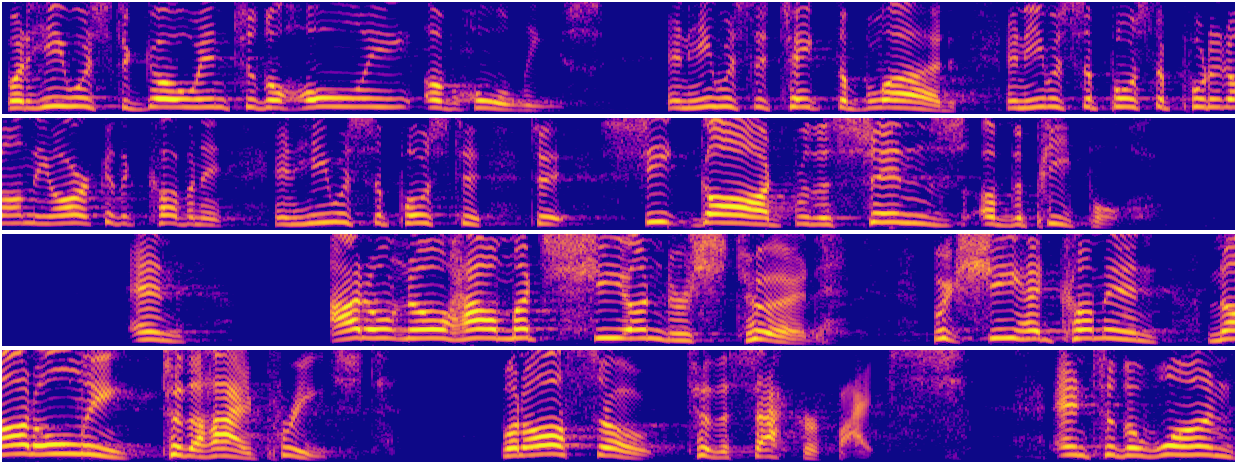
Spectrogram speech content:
But he was to go into the Holy of Holies. And he was to take the blood, and he was supposed to put it on the Ark of the Covenant, and he was supposed to, to seek God for the sins of the people. And I don't know how much she understood, but she had come in not only to the high priest, but also to the sacrifice and to the one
